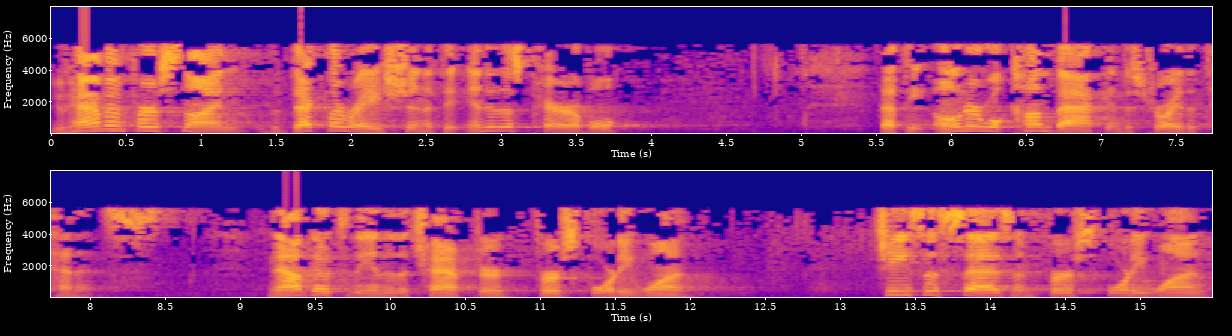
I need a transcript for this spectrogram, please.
You have in verse 9 the declaration at the end of this parable that the owner will come back and destroy the tenants. Now go to the end of the chapter, verse 41. Jesus says in verse 41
